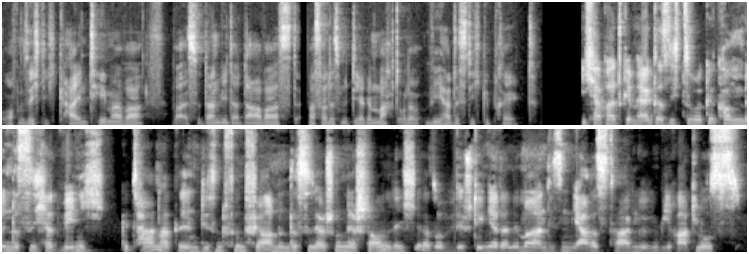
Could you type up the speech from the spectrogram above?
offensichtlich kein Thema war, aber als du dann wieder da warst, was hat es mit dir gemacht oder wie hat es dich geprägt? Ich habe halt gemerkt, dass ich zurückgekommen bin, dass sich halt wenig getan hatte in diesen fünf Jahren. Und das ist ja schon erstaunlich. Also wir stehen ja dann immer an diesen Jahrestagen irgendwie ratlos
